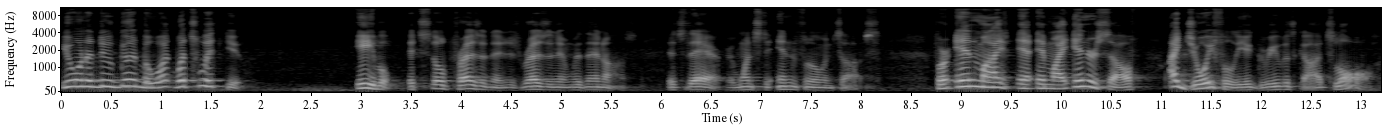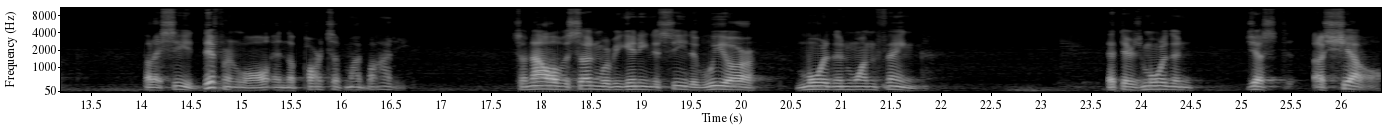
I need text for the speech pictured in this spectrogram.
You want to do good, but what, what's with you? Evil. It's still present it's resident within us. It's there. It wants to influence us. For in my, in my inner self, I joyfully agree with God's law but I see a different law in the parts of my body. So now all of a sudden we're beginning to see that we are more than one thing, that there's more than just a shell,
